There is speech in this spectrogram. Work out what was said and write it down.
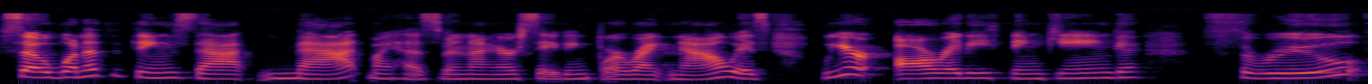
So, one of the things that Matt, my husband, and I are saving for right now is we are already thinking through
